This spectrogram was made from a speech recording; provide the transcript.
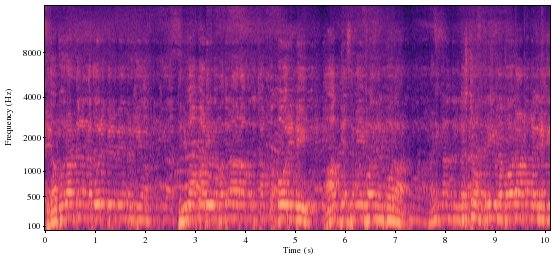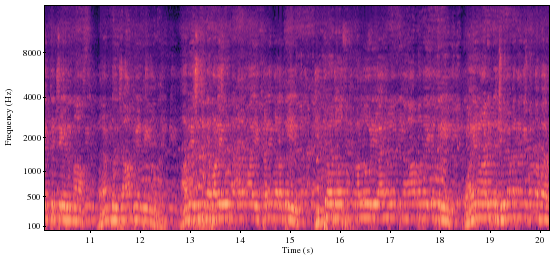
ഇതാ പോരാട്ടങ്ങളുടെ പൂരം പെരുമയൊരുക്കിയ തിരുവാമ്പാടിയുടെ പതിനാറാമത് കമ്പപ്പോരിന്റെ ആദ്യ സെമി ഫൈനൽ പോരാട്ടം. കളിക്കളത്തിൽ ബെസ്റ്റ് ഓഫ് ത്രീയുടെ പോരാട്ടങ്ങളിലേക്ക് എത്തിച്ചേരുന്ന രണ്ടു ചാമ്പ്യൻ ടീമുകൾ ആവേശത്തിന്റെ പടയൂട്ടങ്ങളുമായി കളിക്കളത്തിൽ ജിറ്റോ ജോസഫ് കള്ളൂരി അയർലൻഡിന്റെ നാമധേയത്തിൽ വയനാടിന്റെ ചുരമിറങ്ങി വന്നവർ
